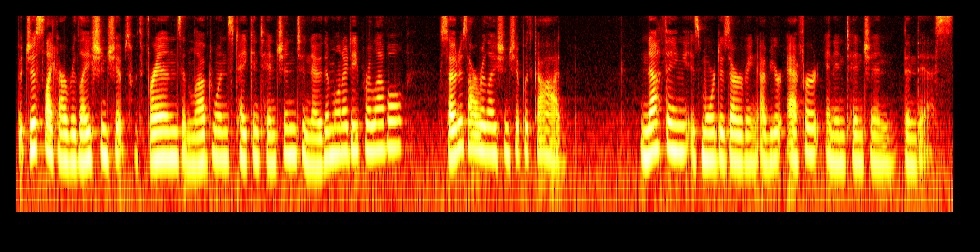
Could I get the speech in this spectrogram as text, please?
But just like our relationships with friends and loved ones take intention to know them on a deeper level, so does our relationship with God. Nothing is more deserving of your effort and intention than this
